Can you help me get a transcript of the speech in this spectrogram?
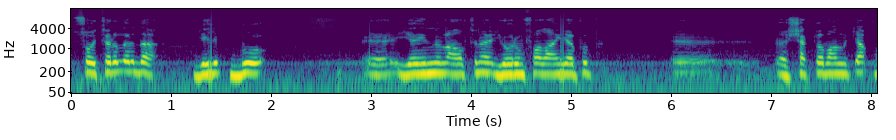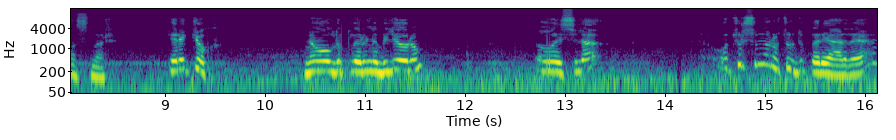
soytarıları da gelip bu e, yayının altına yorum falan yapıp e, şaklabanlık yapmasınlar. Gerek yok. Ne olduklarını biliyorum. Dolayısıyla otursunlar oturdukları yerde ya.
